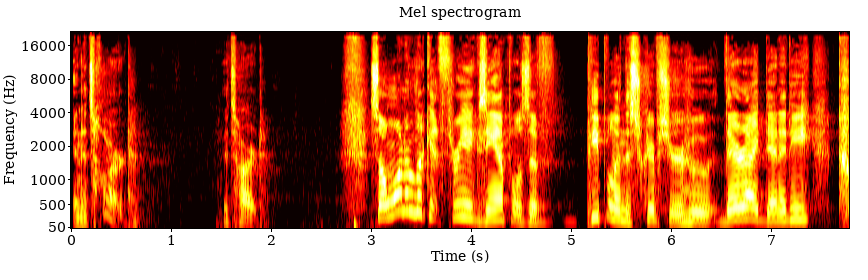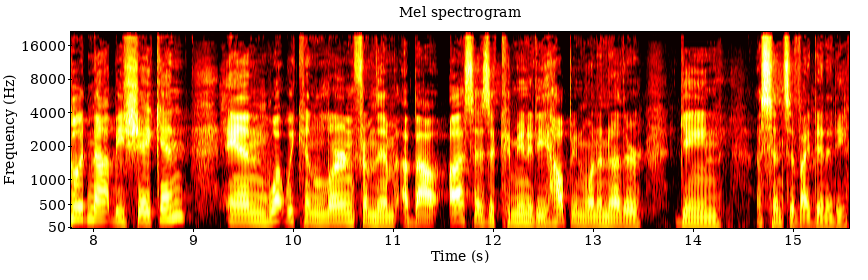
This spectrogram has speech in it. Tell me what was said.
And it's hard. It's hard. So I want to look at three examples of people in the scripture who their identity could not be shaken and what we can learn from them about us as a community helping one another gain a sense of identity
